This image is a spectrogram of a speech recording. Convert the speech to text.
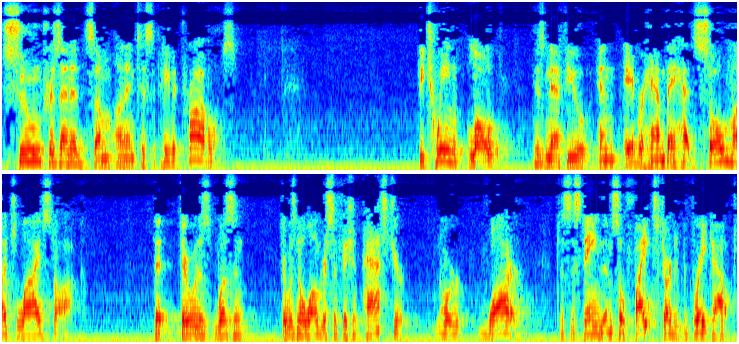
soon presented some unanticipated problems. Between Lot, his nephew, and Abraham, they had so much livestock that there was, wasn't, there was no longer sufficient pasture nor water to sustain them, so fights started to break out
